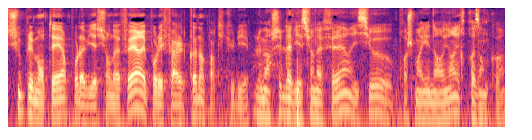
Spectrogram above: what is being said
supplémentaire pour l'aviation d'affaires et pour les Falcon en particulier. Le marché de l'aviation d'affaires, ici au Proche-Moyen-Orient, il représente quoi?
